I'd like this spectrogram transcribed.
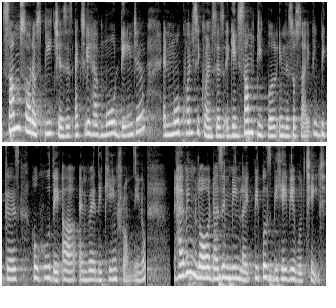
some sort of speeches is actually have more danger and more consequences against some people in the society because of who they are and where they came from. You know, having law doesn't mean like people's behavior will change.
